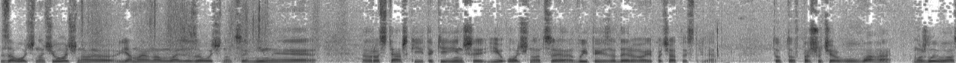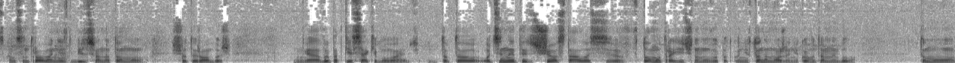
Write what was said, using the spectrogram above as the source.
заочно чи очно. Е, Я маю на увазі заочно це міни, розтяжки і таке інше, і очно це вийти із-за дерева і почати стріляти. Тобто, в першу чергу, увага, можливо, сконцентрованість більша на тому, що ти робиш. Е, Випадки всякі бувають. Тобто оцінити, що сталося в тому трагічному випадку, ніхто не може, нікого там не було. Тому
